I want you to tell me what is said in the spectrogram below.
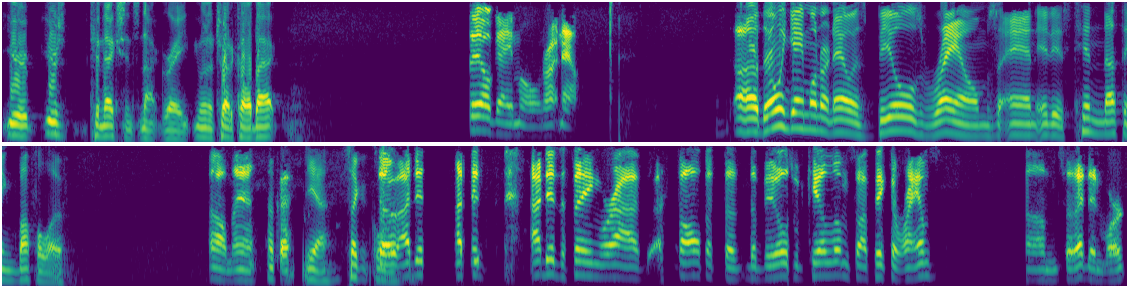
Your your connection's not great. You want to try to call back? NFL game on right now. Uh, the only game on right now is Bills Rams, and it is ten nothing Buffalo. Oh man. Okay. Yeah, second quarter. So I did. I did. I did the thing where I thought that the the Bills would kill them, so I picked the Rams. Um, so that didn't work.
